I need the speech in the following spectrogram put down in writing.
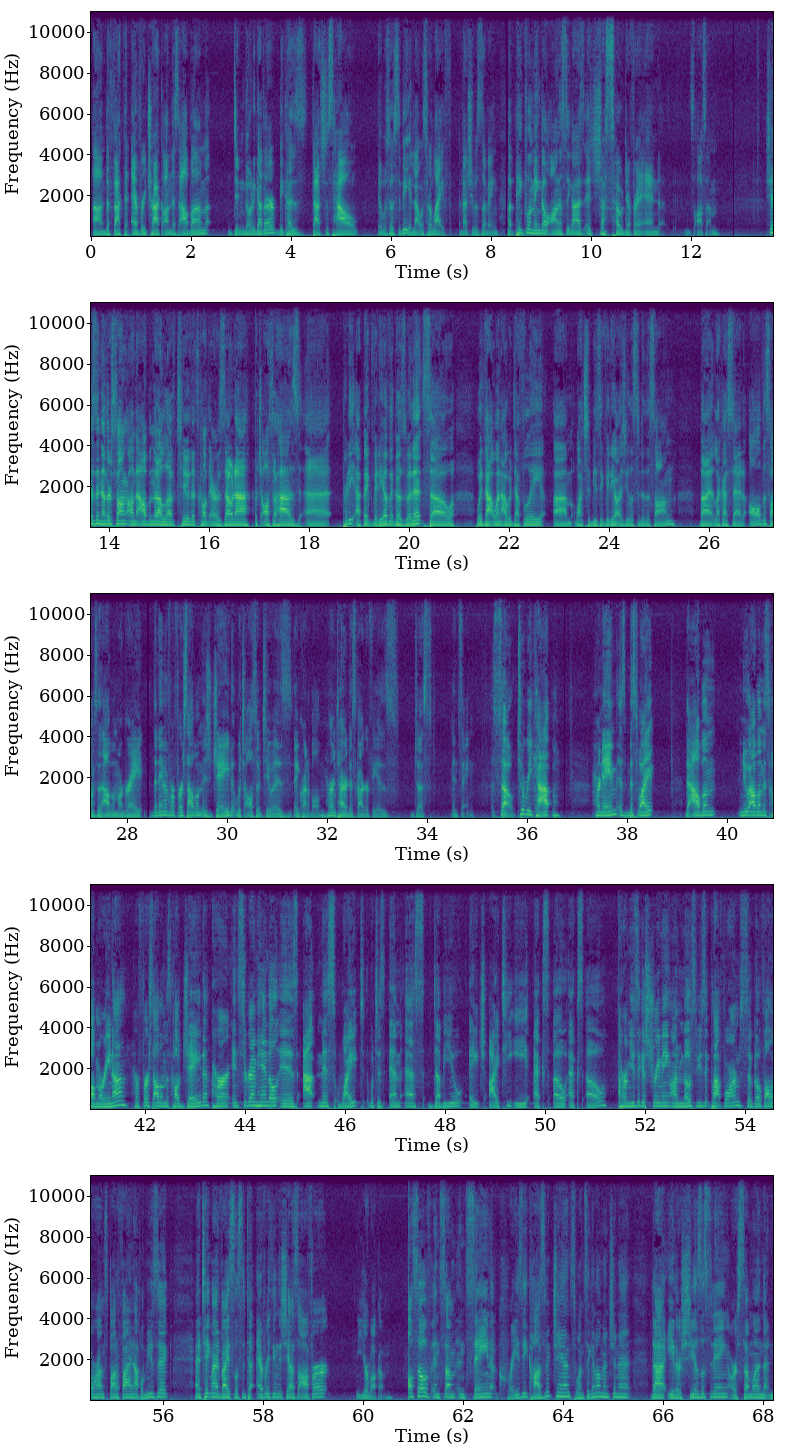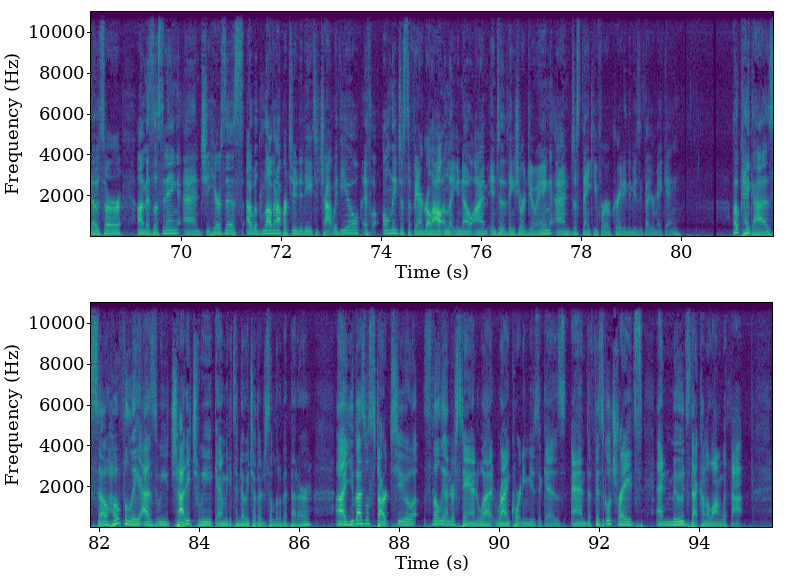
um, the fact that every track on this album didn't go together because that's just how it was supposed to be and that was her life that she was living. But pink flamingo honestly guys it's just so different and it's awesome. She has another song on the album that i love too that's called arizona which also has a pretty epic video that goes with it. So with that one, I would definitely um, watch the music video as you listen to the song. But like I said, all the songs on the album are great. The name of her first album is Jade, which also too is incredible. Her entire discography is just insane. So to recap, her name is Miss White. The album new album is called Marina. Her first album is called Jade. Her Instagram handle is at Miss White, which is M S W H I T E X O X O. Her music is streaming on most music platforms, so go follow her on Spotify and Apple Music. And take my advice, listen to everything that she has to offer. You're welcome. Also, in some insane, crazy cosmic chance, once again, I'll mention it, that either she is listening or someone that knows her um, is listening and she hears this, I would love an opportunity to chat with you, if only just to fangirl out and let you know I'm into the things you're doing and just thank you for creating the music that you're making. Okay, guys, so hopefully, as we chat each week and we get to know each other just a little bit better, uh, you guys will start to slowly understand what Ryan Courtney music is and the physical traits and moods that come along with that.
